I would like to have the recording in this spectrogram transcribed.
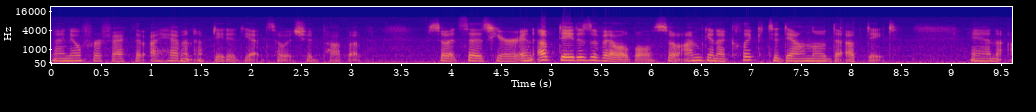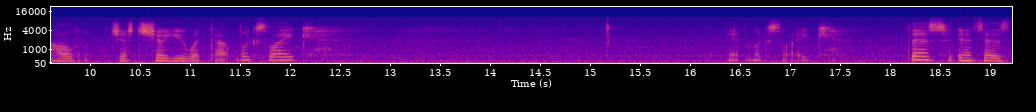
and I know for a fact that I haven't updated yet, so it should pop up. So it says here an update is available. So I'm going to click to download the update. And I'll just show you what that looks like. It looks like this and it says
